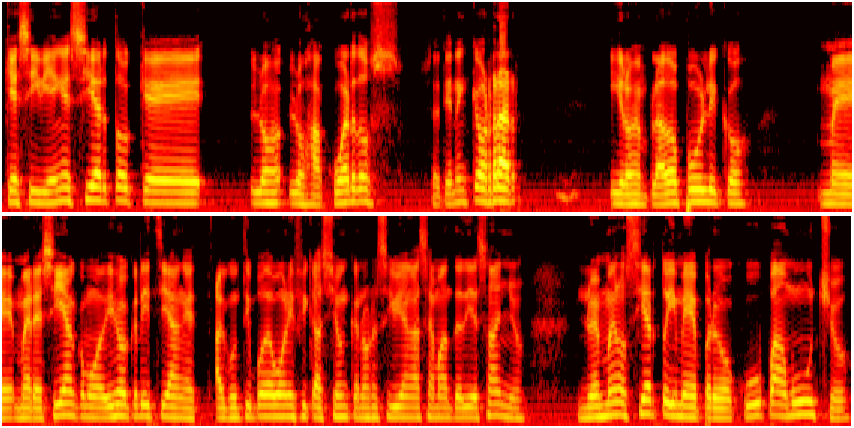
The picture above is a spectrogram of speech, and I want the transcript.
que si bien es cierto que los, los acuerdos se tienen que ahorrar, y los empleados públicos me merecían, como dijo Cristian, algún tipo de bonificación que no recibían hace más de 10 años, no es menos cierto y me preocupa mucho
